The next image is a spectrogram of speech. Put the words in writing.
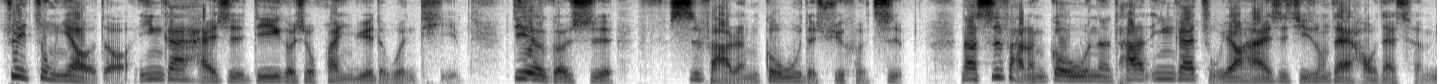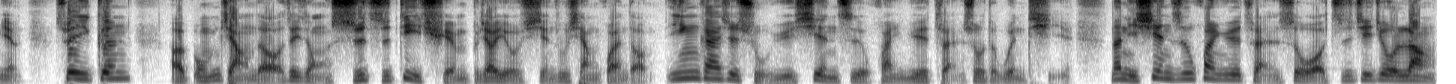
最重要的应该还是第一个是换约的问题，第二个是司法人购物的许可制。那司法人购物呢，它应该主要还是集中在豪宅层面，所以跟呃我们讲的这种实质地权比较有显著相关的，应该是属于限制换约转售的问题。那你限制换约转售啊，直接就让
